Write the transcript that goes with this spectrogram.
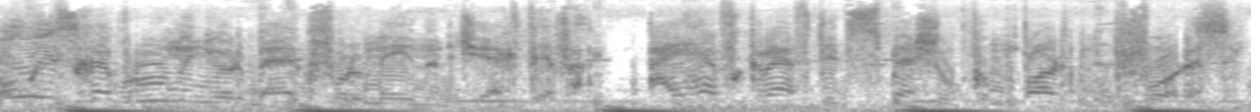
always have room in your bag for main objective. I have crafted special compartment for us.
